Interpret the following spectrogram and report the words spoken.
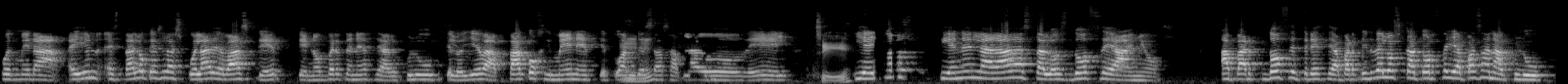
Pues mira, un- está lo que es la escuela de básquet, que no pertenece al club, que lo lleva Paco Jiménez, que tú antes has hablado de él, Sí. y ellos tienen la edad hasta los 12 años, a par- 12, 13, a partir de los 14 ya pasan al club.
